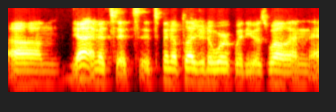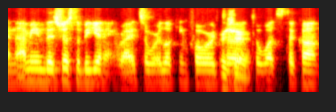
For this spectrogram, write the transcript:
Um, yeah, and it's it's it's been a pleasure to work with you as well. And and I mean, it's just the beginning, right? So we're looking forward to, sure. to what's to come.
